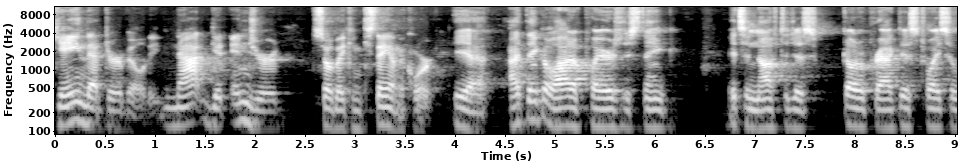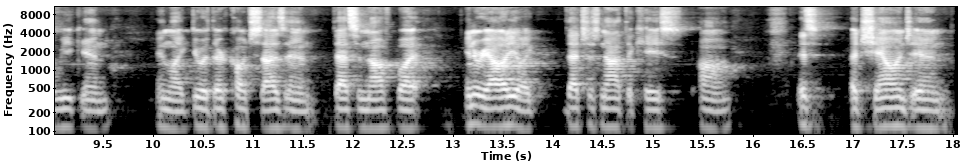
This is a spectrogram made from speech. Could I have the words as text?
gain that durability, not get injured so they can stay on the court? Yeah, I think a lot of players just think it's enough to just go to practice twice a week and and like do what their coach says and that's enough. But in reality, like that's just not the case. Um, it's a challenge and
